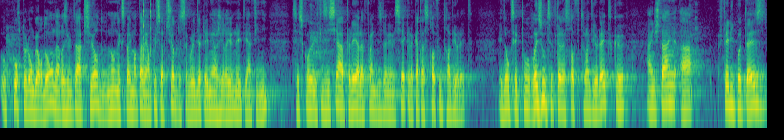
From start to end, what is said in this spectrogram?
aux courtes longueurs d'onde, un résultat absurde, non expérimental et en plus absurde, parce que ça voulait dire que l'énergie rayonnée était infinie. C'est ce que les physiciens appelaient à la fin du XIXe siècle la catastrophe ultraviolette. Et donc c'est pour résoudre cette catastrophe ultraviolette que Einstein a fait l'hypothèse,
